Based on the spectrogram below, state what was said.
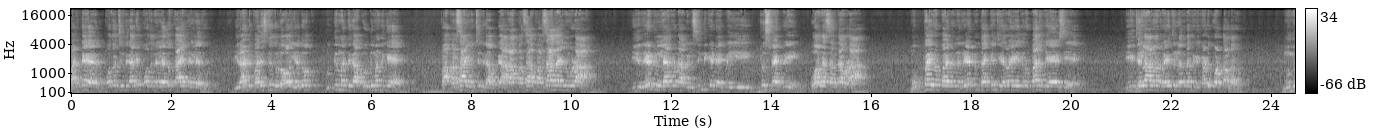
పంటే పూత వచ్చింది కానీ పూతనే లేదు కాయనే లేదు. ఇలాంటి పరిస్థితుల్లో ఏదో బుద్ధిమంతిగా బుద్ధిమంతికే ప- పరసాయం వచ్చింది కాబట్టి అలా పరసా పరసాదాయం కూడా ఈ రేట్లు లేకుండా వీళ్ళు సిండికేట్ అయిపోయి జ్యూస్ ఫ్యాక్టరీ ఓనర్స్ అంతా కూడా ముప్పై రూపాయల రేట్లు తగ్గించి ఇరవై ఐదు రూపాయలు చేసి ఈ జిల్లాలో రైతులందరికీ కడుపు కొడతా ఉన్నారు. ముందు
